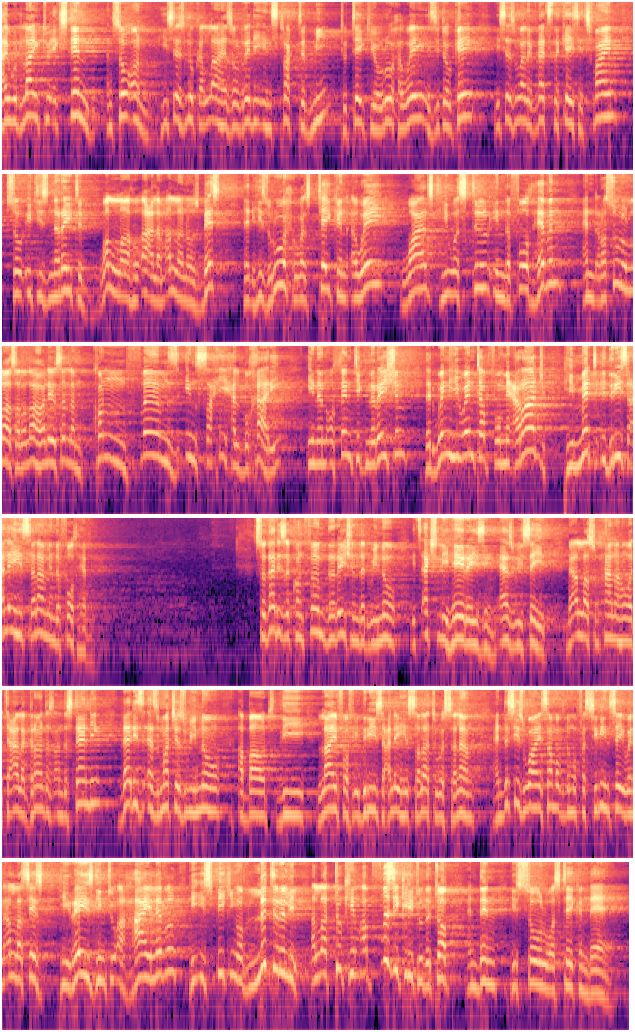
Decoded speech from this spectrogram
I would like to extend and so on. He says, look, Allah has already instructed me to take your ruh away. Is it okay? He says, well, if that's the case, it's fine. So it is narrated, Wallahu a'lam, Allah knows best, that his ruh was taken away whilst he was still in the fourth heaven. And Rasulullah sallallahu alayhi wasallam confirms in Sahih al-Bukhari in an authentic narration that when he went up for Mi'raj, he met Idris alayhi salam in the fourth heaven. So that is a confirmed narration that we know. It's actually hair raising as we say it. May Allah subhanahu wa ta'ala grant us understanding. That is as much as we know about the life of Idris alayhi salatu wasalam. And this is why some of the mufassirin say when Allah says He raised him to a high level, He is speaking of literally Allah took him up physically to the top and then his soul was taken there.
